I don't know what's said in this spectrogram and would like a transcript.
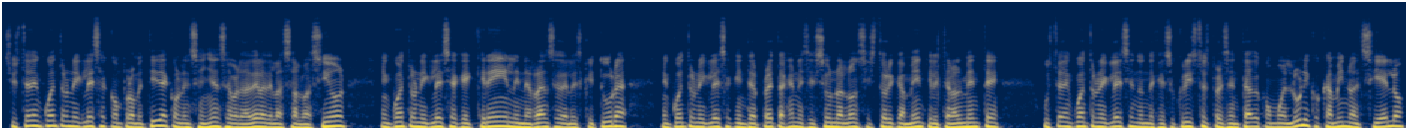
Si usted encuentra una iglesia comprometida con la enseñanza verdadera de la salvación, encuentra una iglesia que cree en la inerrancia de la Escritura, encuentra una iglesia que interpreta Génesis 1 al 11 históricamente y literalmente, usted encuentra una iglesia en donde Jesucristo es presentado como el único camino al cielo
